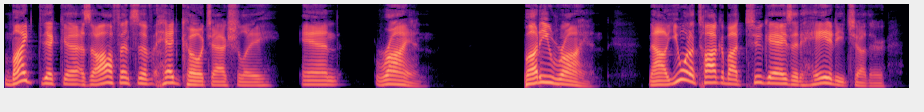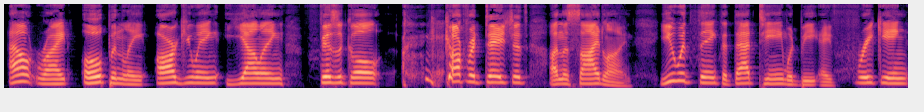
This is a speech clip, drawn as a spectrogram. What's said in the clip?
Mike Ditka as an offensive head coach, actually, and Ryan, Buddy Ryan. Now, you want to talk about two guys that hated each other, outright, openly arguing, yelling, physical confrontations on the sideline. You would think that that team would be a freaking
